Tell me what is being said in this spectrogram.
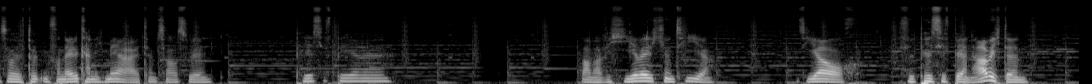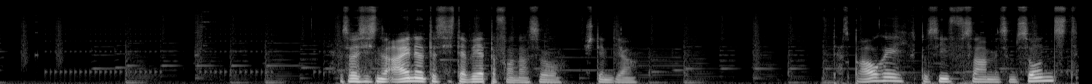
Achso, durch Drücken von L kann ich mehr Items auswählen. PSF-Beere. Warum habe ich hier welche und hier? Und hier auch. Wie viele PSF-Beeren habe ich denn? Also es ist nur eine und das ist der Wert davon. Achso, stimmt ja. Das brauche ich. Explosivsamen ist umsonst.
